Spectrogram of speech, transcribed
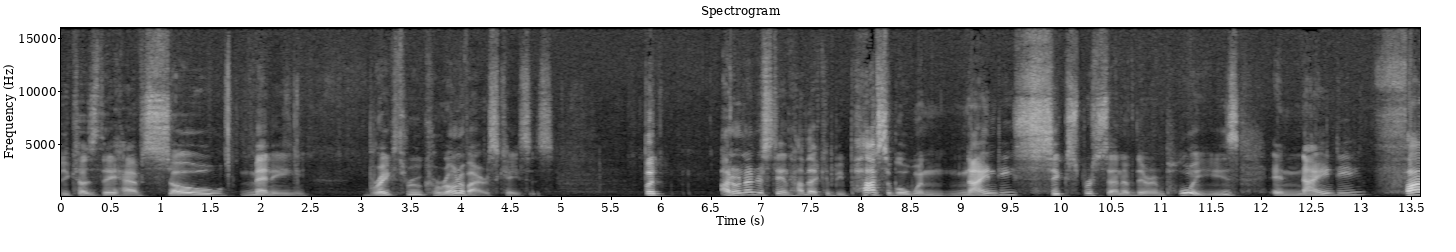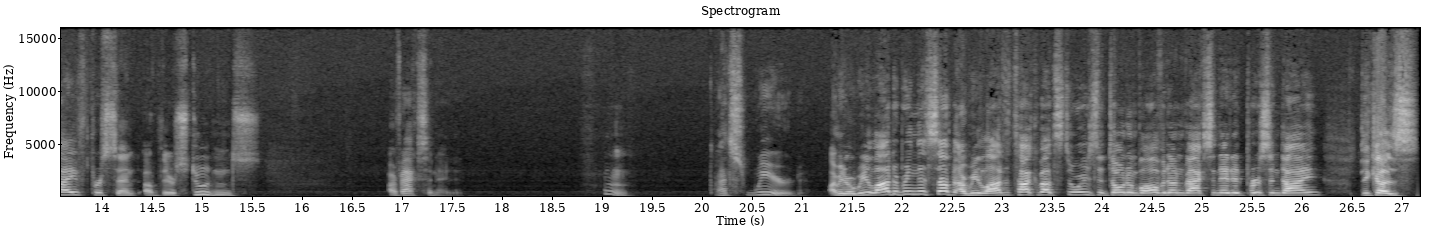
because they have so many breakthrough coronavirus cases. But I don't understand how that could be possible when 96% of their employees and 95% of their students are vaccinated. Hmm, that's weird. I mean, are we allowed to bring this up? Are we allowed to talk about stories that don't involve an unvaccinated person dying? Because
